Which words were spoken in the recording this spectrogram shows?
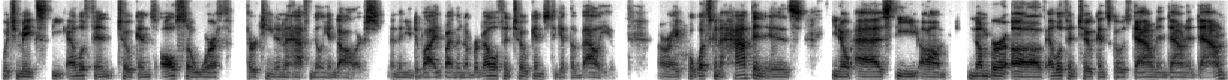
which makes the elephant tokens also worth 13 and a half million dollars. And then you divide by the number of elephant tokens to get the value. All right. But what's going to happen is, you know, as the um, number of elephant tokens goes down and down and down,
